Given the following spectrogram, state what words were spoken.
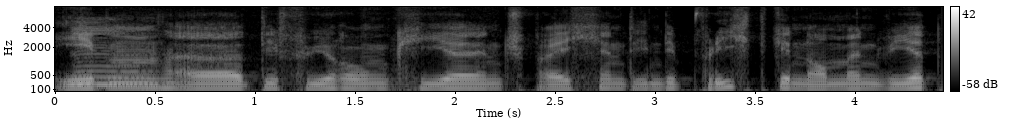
eben mhm. äh, die Führung hier entsprechend in die Pflicht genommen wird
